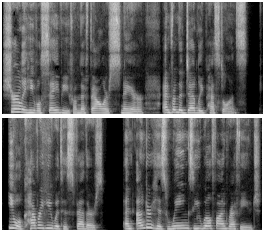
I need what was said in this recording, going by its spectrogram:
Surely He will save you from the fowler's snare and from the deadly pestilence. He will cover you with His feathers and under his wings you will find refuge.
